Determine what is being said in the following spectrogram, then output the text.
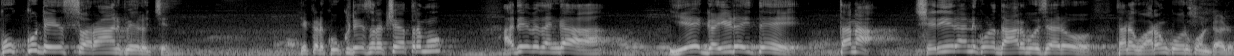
కుక్కుటేశ్వర అని పేరు వచ్చింది. ఇక్కడ కుక్కుటేశ్వర క్షేత్రము. అదేవిధంగా ఏ గైడ్ అయితే తన శరీరాన్ని కూడా దారబోశారో తనకు వరం కోరుకుంటాడు.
